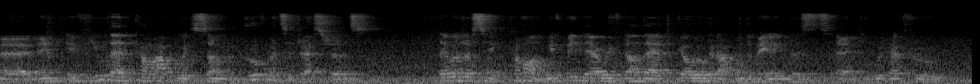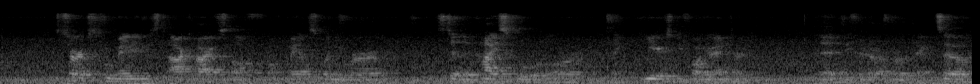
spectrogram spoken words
uh, and if you then come up with some improvement suggestions, they will just say, come on, we've been there, we've done that, go look it up on the mailing lists, and you would have through, search through mailing list archives of, of mails when you were still in high school or like years before you entered the, the Fedora project. So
